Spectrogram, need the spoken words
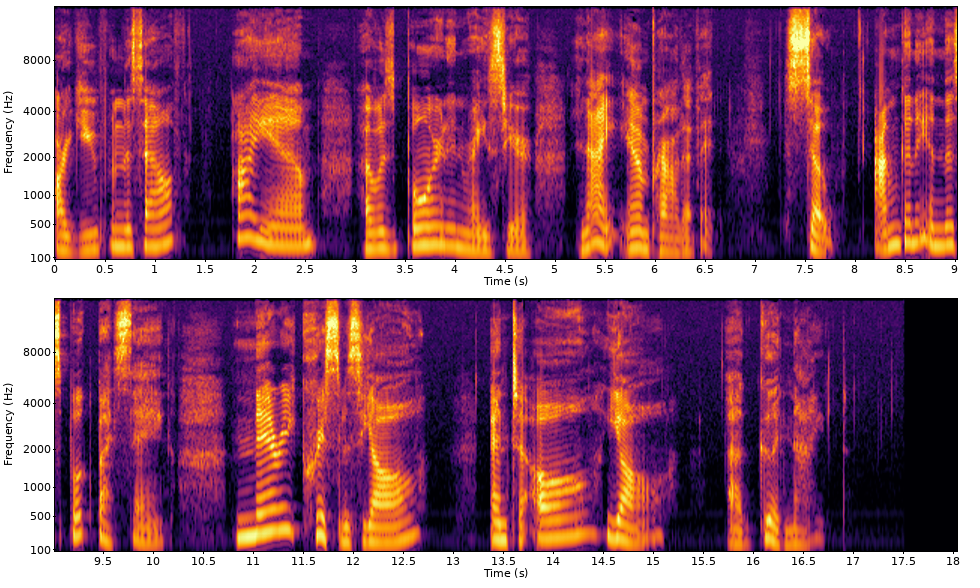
Are you from the South? I am. I was born and raised here, and I am proud of it. So, I'm going to end this book by saying, Merry Christmas, y'all, and to all y'all, a good night.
